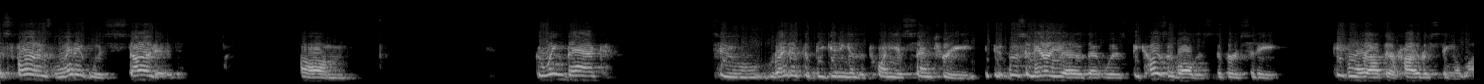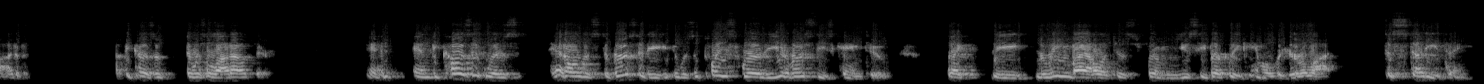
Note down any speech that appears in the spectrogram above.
as far as when it was started, um, going back to right at the beginning of the 20th century, it was an area that was because of all this diversity, people were out there harvesting a lot of because of, there was a lot out there. And and because it was had all this diversity, it was a place where the universities came to like the marine biologists from UC Berkeley came over here a lot to study things.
